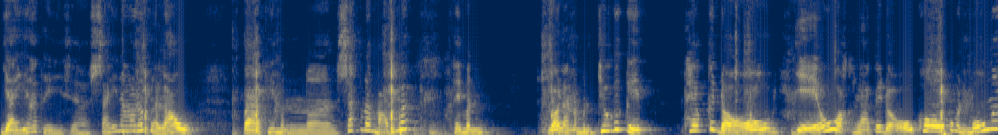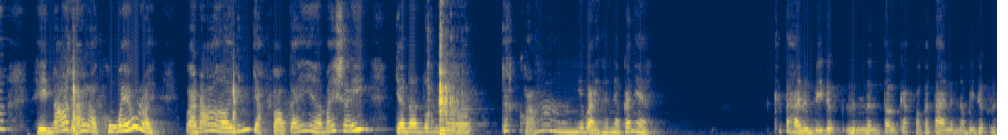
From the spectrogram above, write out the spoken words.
dày á, thì ờ, sấy nó rất là lâu. Và khi mình à, nó mỏng á, thì mình gọi là mình chưa có kịp. Theo cái độ dẻo hoặc là cái độ khô của mình muốn á, thì nó đã là khô béo rồi. Và nó hơi dính chặt vào cái máy sấy. Cho nên linh cắt khoảng như vậy thôi nha cả nhà. Cái tay linh bị đứt linh linh tự cắt vào cái tay linh nó bị đứt rồi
